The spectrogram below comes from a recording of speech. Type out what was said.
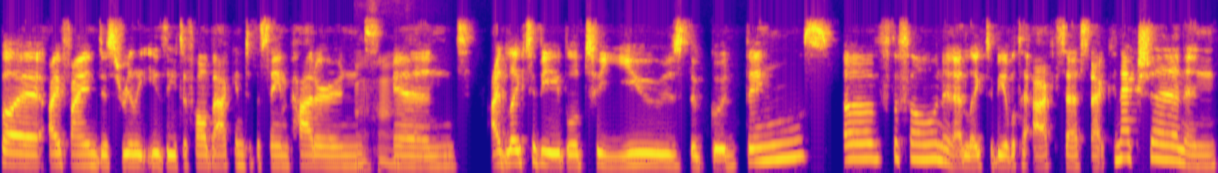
But i find it's really easy to fall back into the same patterns Mhm. and I'd like to be able to use the good things of the phone and I'd like to be able to access that connection and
